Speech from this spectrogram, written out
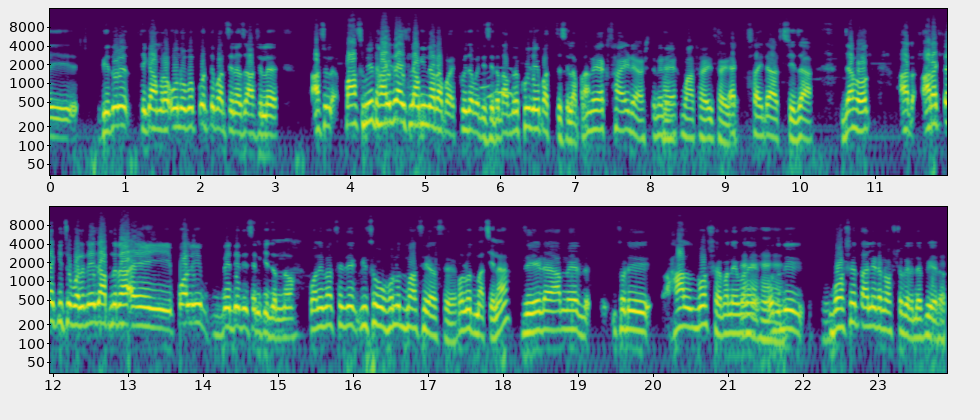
এই ভিতরে থেকে আমরা অনুভব করতে পারছি না যে আসলে আসলে পাঁচ মিনিট হাইরে আসলাম কিনারা খুঁজে পাইতেছি না তারপরে খুঁজেই পাচ্ছিলাম আপনি এক সাইডে আসছেন এটা হ্যাঁ। এক মাথায় সাইড এক সাইডে আসছি যা যা হোক আর আরেকটা কিছু বলেন এই যে আপনারা এই পলি বেঁধে দিয়েছেন কি জন্য? পলি পলিবাসে যে কিছু হলুদ মাছি আছে। হলুদ মাছি না? যে এটা আপনার যদি হাল বসে মানে মানে হ্যাঁ, ও হ্যাঁ, যদি বসে তাহলে এটা নষ্ট করে দেয় পেয়ারা।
